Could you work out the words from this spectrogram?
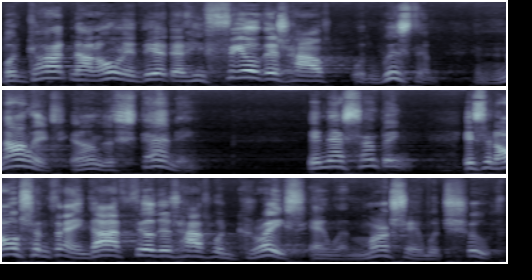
But God not only did that, He filled this house with wisdom and knowledge and understanding. Isn't that something? It's an awesome thing. God filled this house with grace and with mercy and with truth.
